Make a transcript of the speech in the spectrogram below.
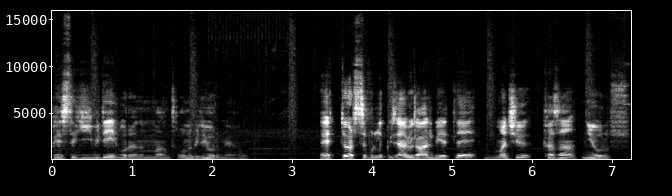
PES'teki gibi değil buranın mantığı onu biliyorum yani. Evet 4-0'lık güzel bir galibiyetle maçı kazanıyoruz.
